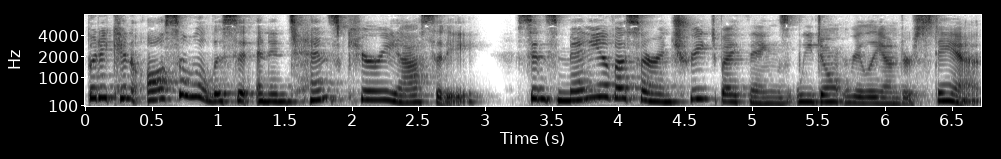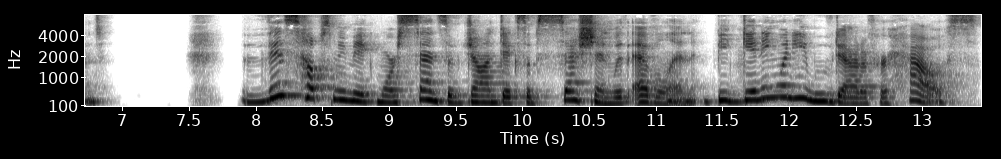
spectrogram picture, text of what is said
But it can also elicit an intense curiosity, since many of us are intrigued by things we don't really understand. This helps me make more sense of John Dick's obsession with Evelyn, beginning when he moved out of her house.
